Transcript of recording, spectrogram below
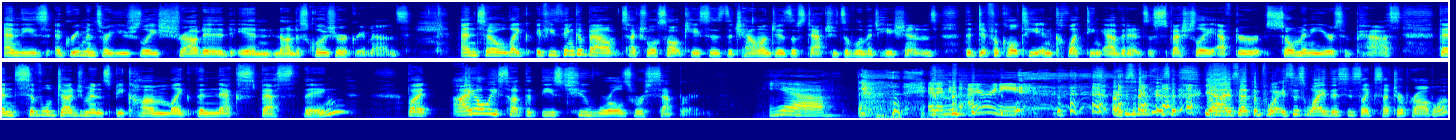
and these agreements are usually shrouded in non-disclosure agreements. And so, like, if you think about sexual assault cases, the challenges of statutes of limitations, the difficulty in collecting evidence, especially after so many years have passed, then civil judgments become like the next best thing. But I always thought that these two worlds were separate. Yeah. and I mean, the irony. I was like, is, yeah, is that the point? Is this why this is like such a problem?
